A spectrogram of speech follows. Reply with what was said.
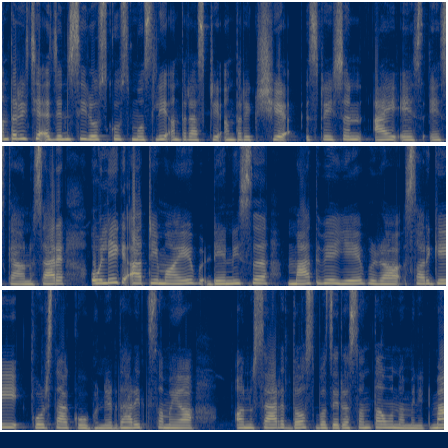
अन्तरिक्ष एजेन्सी रोस्कोस्मोसले अन्तर्राष्ट्रिय अन्तरिक्ष स्टेसन आइएसएसका अनुसार ओलेग आटेमएव डेनिस मातवेयेव र सर्गेई कोर्साकोभ निर्धारित समय अनुसार दस बजेर सन्ताउन्न मिनटमा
